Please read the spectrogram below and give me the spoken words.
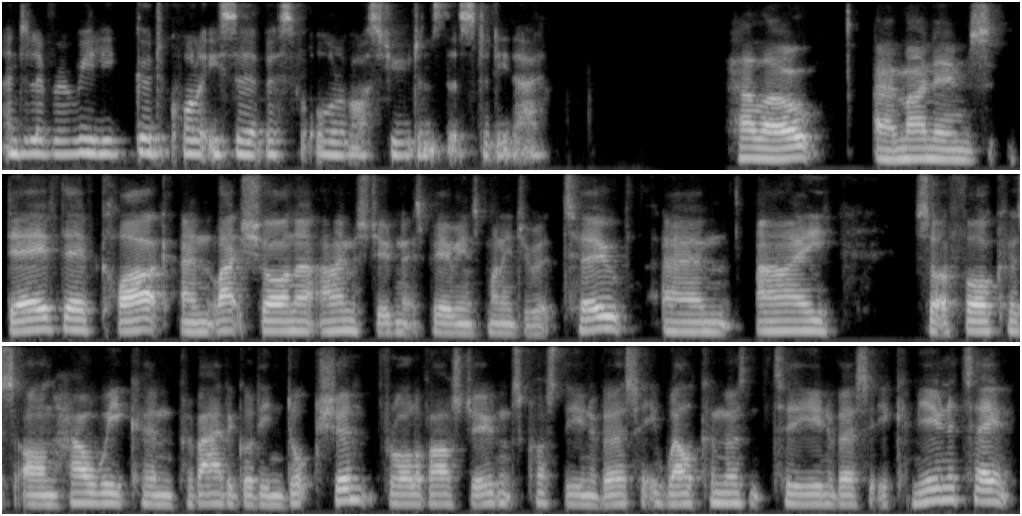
and deliver a really good quality service for all of our students that study there. Hello, uh, my name's Dave, Dave Clark, and like Shauna, I'm a Student Experience Manager at 2. Um, I sort of focus on how we can provide a good induction for all of our students across the university, welcome us to the university community,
